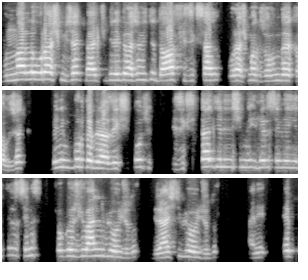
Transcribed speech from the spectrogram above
bunlarla uğraşmayacak. Belki birebir acemilikle daha fiziksel uğraşmak zorunda kalacak. Benim burada biraz eksik için fiziksel gelişimi ileri seviyeye getirirseniz çok özgüvenli bir oyuncudur. Dirençli bir oyuncudur. Hani hep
